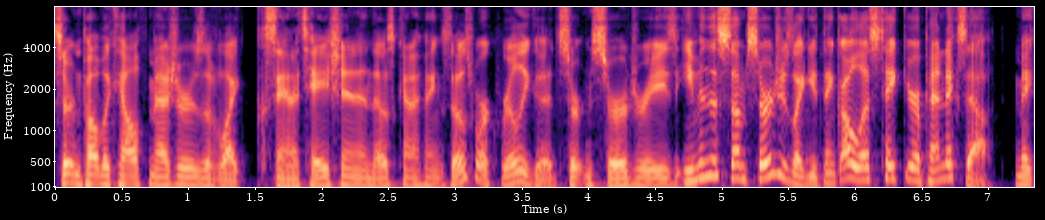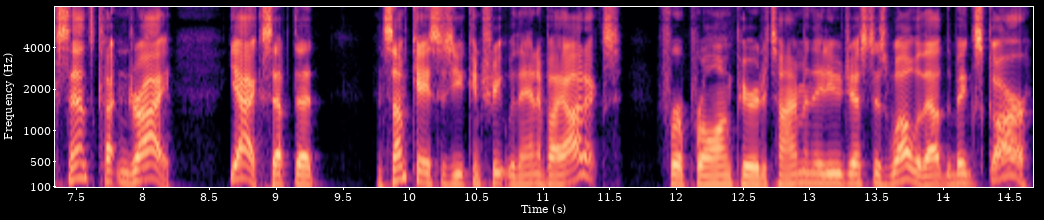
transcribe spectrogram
certain public health measures of like sanitation and those kind of things, those work really good. Certain surgeries, even the, some surgeries, like you think, oh, let's take your appendix out. Makes sense, cut and dry. Yeah, except that in some cases you can treat with antibiotics for a prolonged period of time and they do just as well without the big scar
